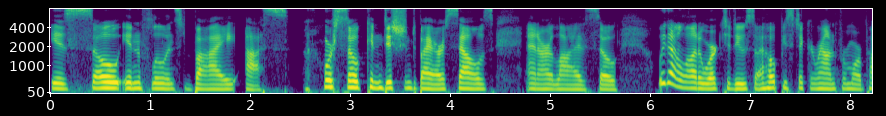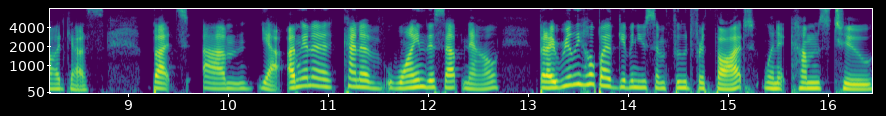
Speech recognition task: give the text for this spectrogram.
is so influenced by us. We're so conditioned by ourselves and our lives. So we got a lot of work to do. So I hope you stick around for more podcasts. But um, yeah, I'm going to kind of wind this up now. But I really hope I've given you some food for thought when it comes to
